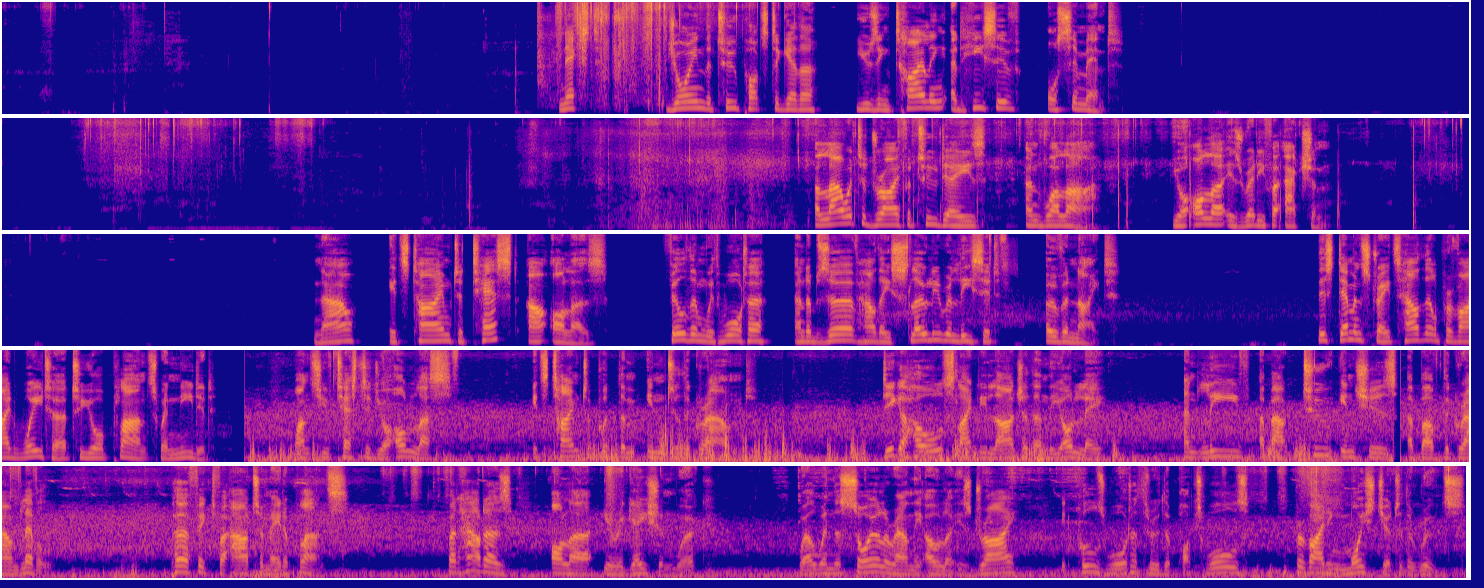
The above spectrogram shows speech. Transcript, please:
Next, join the two pots together using tiling adhesive or cement. Allow it to dry for two days and voila, your olla is ready for action. Now, it's time to test our ollas. Fill them with water and observe how they slowly release it overnight. This demonstrates how they'll provide water to your plants when needed. Once you've tested your ollas, it's time to put them into the ground. Dig a hole slightly larger than the olla and leave about two inches above the ground level. Perfect for our tomato plants. But how does olla irrigation work? Well, when the soil around the olla is dry, it pulls water through the pot's walls, providing moisture to the roots.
